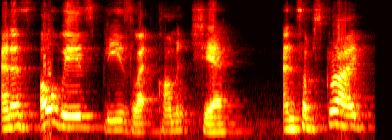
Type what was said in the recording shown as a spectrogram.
And as always, please like, comment, share, and subscribe.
